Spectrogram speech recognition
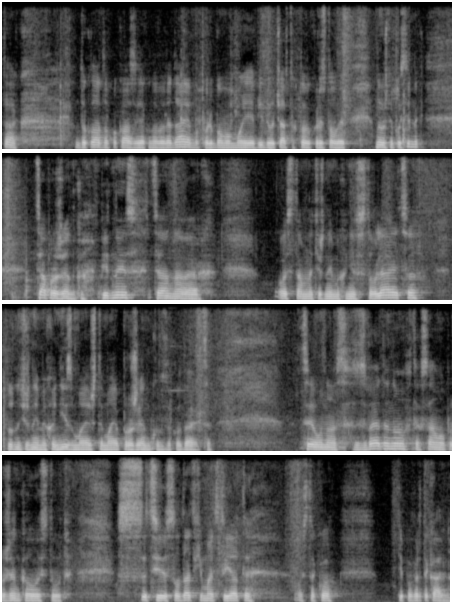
Так, докладно показую, як воно виглядає, бо по-любому моє відео часто хто використовує наушний посібник. Ця пружинка під низ, ця наверх. Ось там натяжний механізм вставляється. Тут натяжний механізм маєш, має пружинку, закладається. Це у нас зведено, так само пружинка ось тут. Ці солдатки мають стояти ось тако, типу вертикально.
